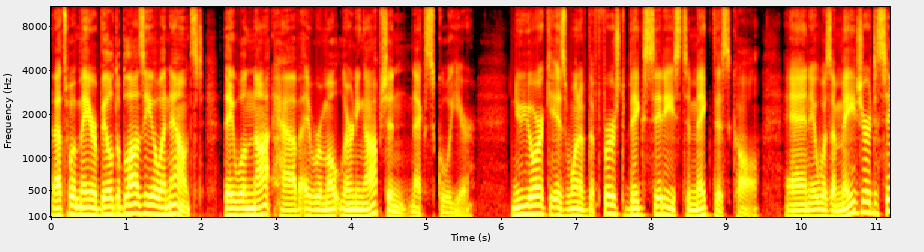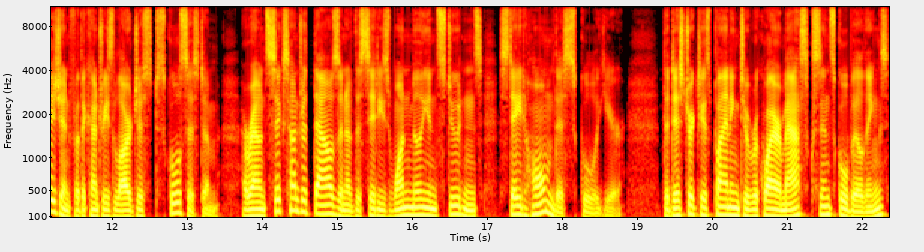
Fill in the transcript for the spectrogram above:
That's what Mayor Bill de Blasio announced. They will not have a remote learning option next school year. New York is one of the first big cities to make this call, and it was a major decision for the country's largest school system. Around 600,000 of the city's 1 million students stayed home this school year. The district is planning to require masks in school buildings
